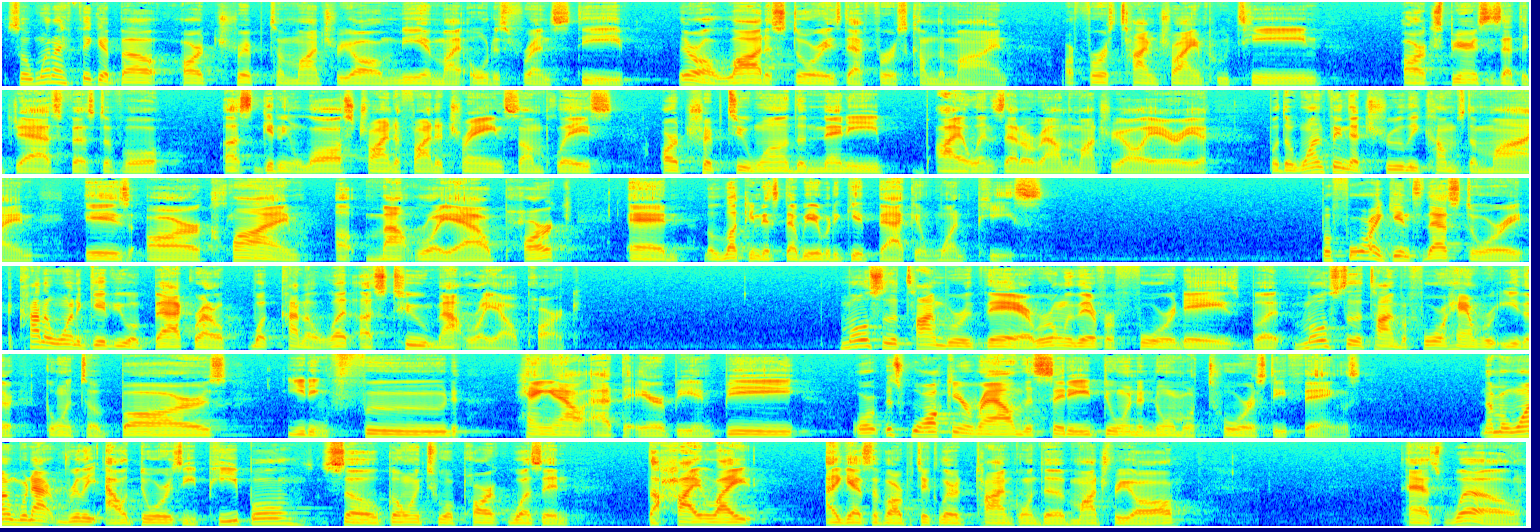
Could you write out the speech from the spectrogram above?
So when I think about our trip to Montreal, me and my oldest friend Steve, there are a lot of stories that first come to mind. Our first time trying poutine, our experiences at the jazz festival, us getting lost trying to find a train someplace, our trip to one of the many islands that are around the Montreal area. But the one thing that truly comes to mind is our climb up Mount Royal Park and the luckiness that we were able to get back in one piece. Before I get into that story, I kind of want to give you a background of what kind of led us to Mount Royal Park. Most of the time we were there, we are only there for four days, but most of the time beforehand we are either going to bars, eating food, hanging out at the Airbnb, or just walking around the city doing the normal touristy things number one, we're not really outdoorsy people, so going to a park wasn't the highlight, I guess, of our particular time going to Montreal. As well,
